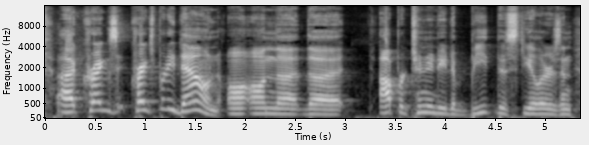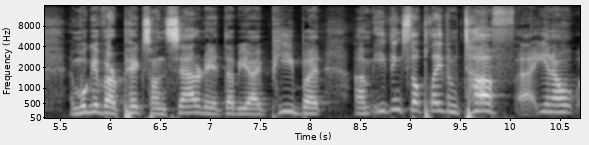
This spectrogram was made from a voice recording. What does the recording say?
uh, Craig's Craig's pretty down on, on the the opportunity to beat the Steelers, and and we'll give our picks on Saturday at WIP. But um, he thinks they'll play them tough. Uh, you know,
